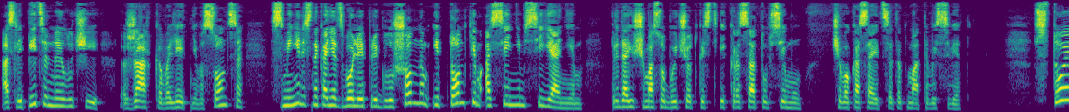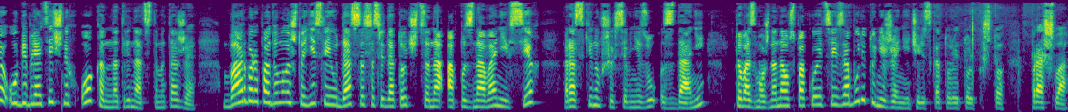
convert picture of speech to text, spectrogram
ослепительные лучи жаркого летнего солнца сменились, наконец, более приглушенным и тонким осенним сиянием — придающим особую четкость и красоту всему, чего касается этот матовый свет. Стоя у библиотечных окон на тринадцатом этаже, Барбара подумала, что если ей удастся сосредоточиться на опознавании всех раскинувшихся внизу зданий, то, возможно, она успокоится и забудет унижение, через которое только что прошла.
